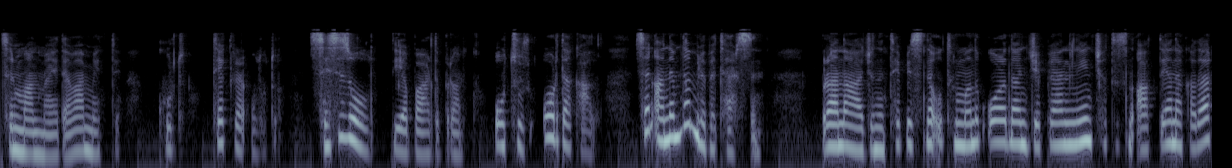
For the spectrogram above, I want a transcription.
tırmanmaya devam etti. Kurt tekrar uludu. Sessiz ol diye bağırdı Bran. Otur orada kal. Sen annemden bile betersin. Bran ağacının tepesine oturmanıp oradan cephenliğin çatısını atlayana kadar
